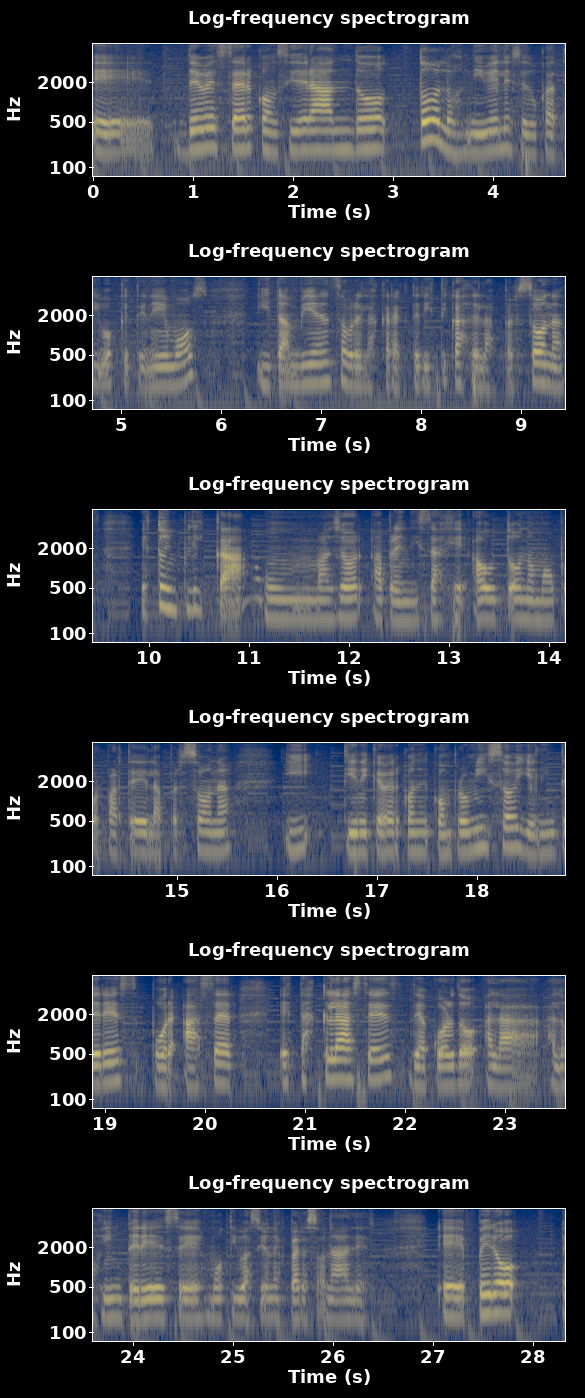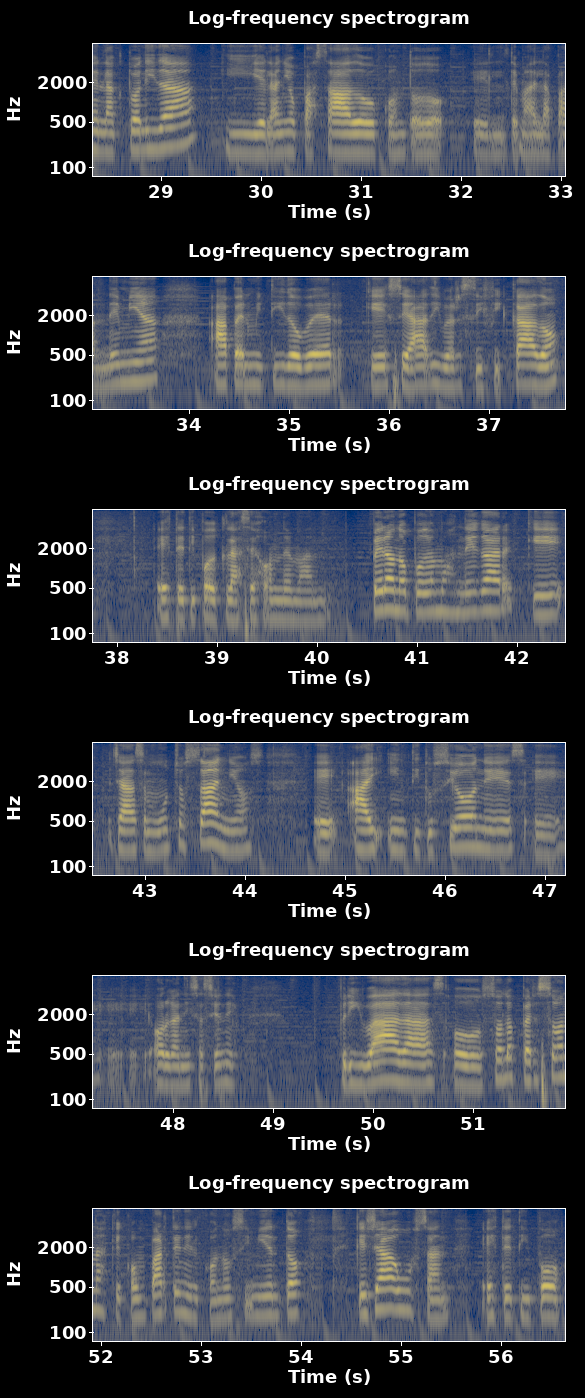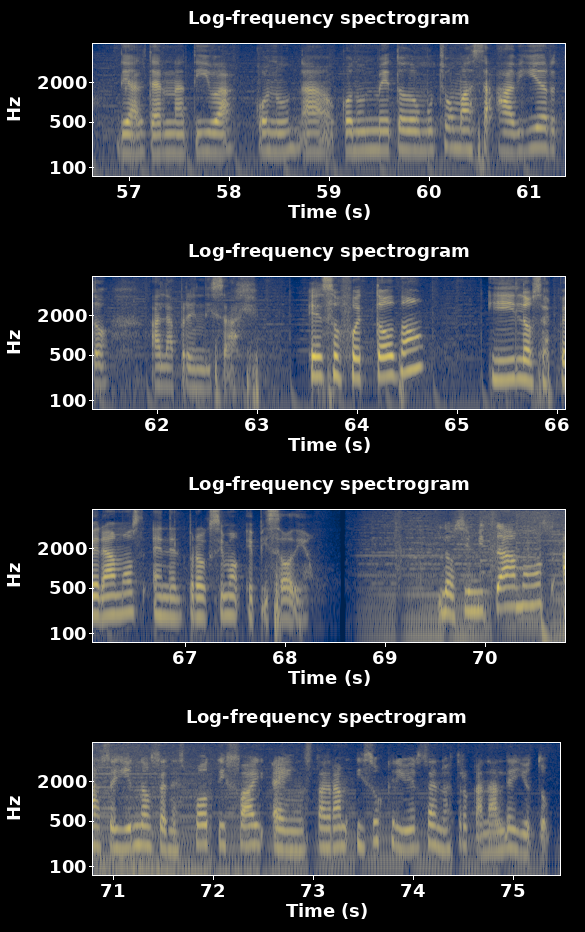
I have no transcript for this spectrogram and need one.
eh, debe ser considerando todos los niveles educativos que tenemos y también sobre las características de las personas. Esto implica un mayor aprendizaje autónomo por parte de la persona y tiene que ver con el compromiso y el interés por hacer estas clases de acuerdo a, los intereses, motivaciones personales. Eh, pero en la actualidad y el año pasado con todo el tema de la pandemia ha permitido ver que se ha diversificado este tipo de clases on demand. Pero no podemos negar que ya hace muchos años eh, hay instituciones, eh, organizaciones privadas o solo personas que comparten el conocimiento que ya usan este tipo de alternativa con, con un método mucho más abierto al aprendizaje. Eso fue todo y los esperamos en el próximo episodio. Los invitamos a seguirnos en Spotify e Instagram y suscribirse a nuestro canal de YouTube.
